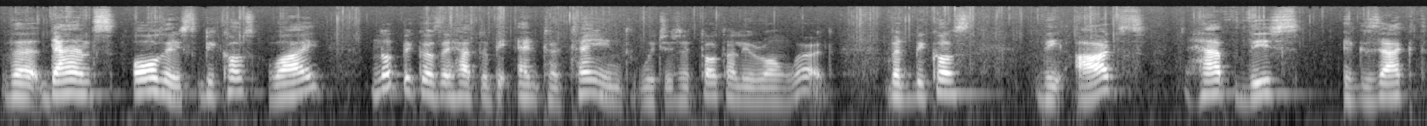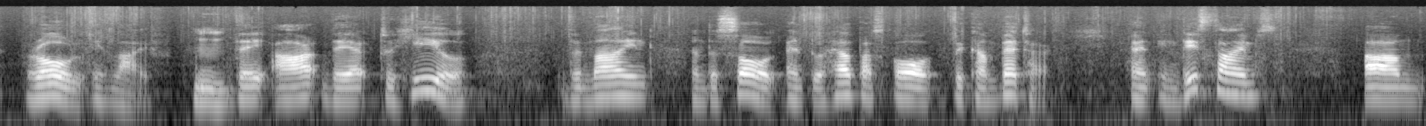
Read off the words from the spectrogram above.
the dance, all this. Because why? Not because they had to be entertained, which is a totally wrong word, but because the arts have this exact role in life. Mm. They are there to heal the mind and the soul and to help us all become better. And in these times, um,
